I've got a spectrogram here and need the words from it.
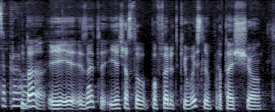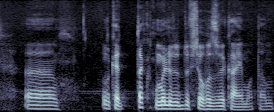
запрограмований. Да. І, і знаєте, я часто повторюю такий вислів про те, що е, ну, так от ми люди до всього звикаємо. Там,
